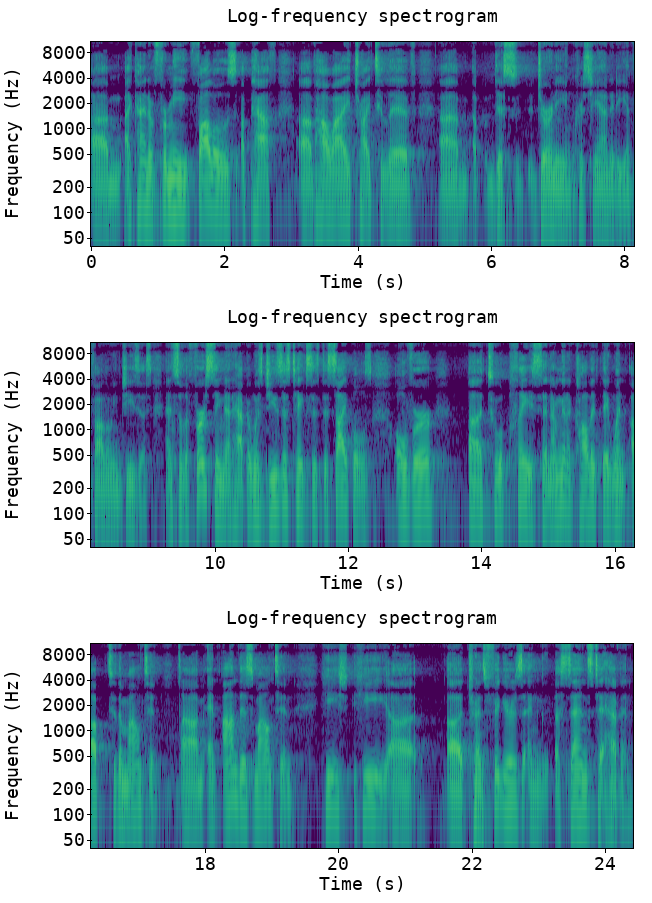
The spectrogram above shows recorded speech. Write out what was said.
um, I kind of for me follows a path of how I tried to live. Um, uh, this journey in Christianity and following Jesus. And so the first thing that happened was Jesus takes his disciples over uh, to a place, and I'm going to call it, they went up to the mountain. Um, and on this mountain, he, he uh, uh, transfigures and ascends to heaven.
